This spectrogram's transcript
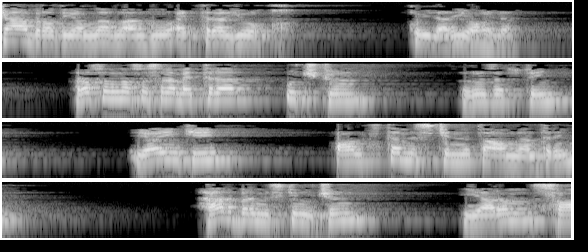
kab roziyallohu anhu aytdilar yo'q qo'ylari yo'q edi. Rasululloh sollallohu alayhi vasallam aytdilar uch kun ro'za tuting yoyinki oltita miskinni taomlantiring. Har bir miskin uchun yarim so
